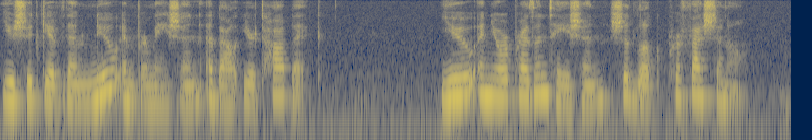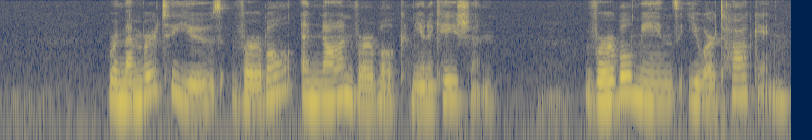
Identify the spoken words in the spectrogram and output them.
You should give them new information about your topic. You and your presentation should look professional. Remember to use verbal and nonverbal communication. Verbal means you are talking.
